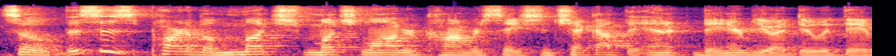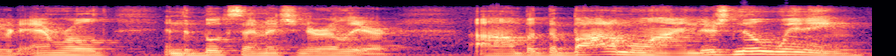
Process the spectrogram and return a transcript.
So this is part of a much, much longer conversation. Check out the, the interview I did with David Emerald and the books I mentioned earlier. Um, but the bottom line, there's no winning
